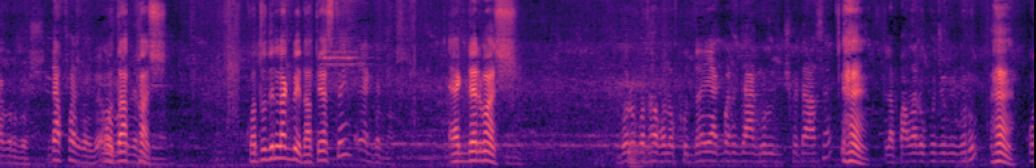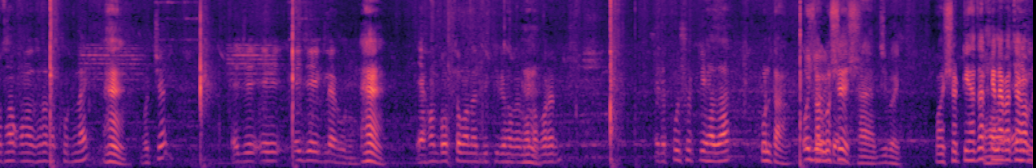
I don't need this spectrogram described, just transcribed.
আগর দাঁত ফাঁস ভাই ও দাঁত ফাঁস। কতদিন লাগবে দাঁতে আসতে? এক দেড় মাস। এক দেড় মাস। গরু কোথাও কোনো খুদ নাই একবারে যা গরু সেটা আছে হ্যাঁ। এটা পালার উপযোগী গরু হ্যাঁ। কোথাও কোনো ধরনের খুদ নাই হ্যাঁ। বুঝছেন? এই যে এই যে এগুলা গরু হ্যাঁ। এখন বর্তমানে বিক্রি হবে মনে করেন এটা পঁয়ষট্টি হাজার। কোনটা? ওই সর্বশেষ? হ্যাঁ জি ভাই। পঁয়ষট্টি হাজার কেনা বেচা হবে?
